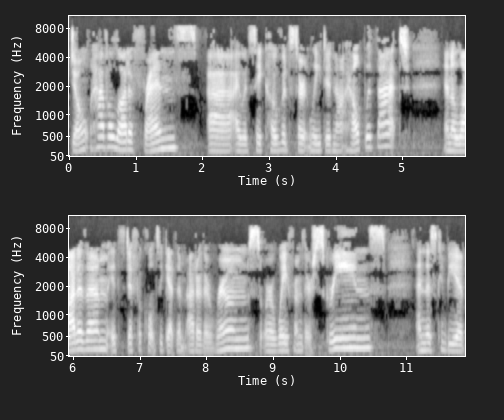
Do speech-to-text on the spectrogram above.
don't have a lot of friends. Uh, I would say COVID certainly did not help with that. And a lot of them, it's difficult to get them out of their rooms or away from their screens. And this can be a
